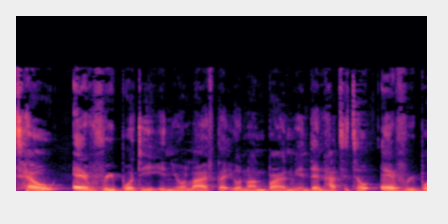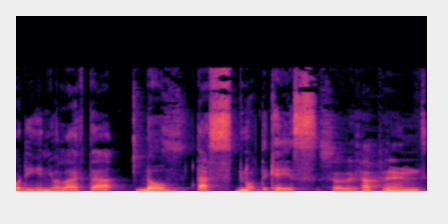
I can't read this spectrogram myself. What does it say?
tell everybody in your life that you're non binary and then had to tell everybody in your life that no, that's not the case? So this happened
